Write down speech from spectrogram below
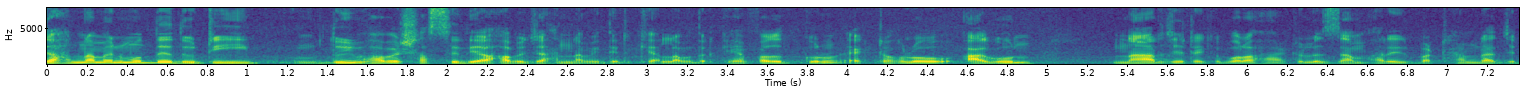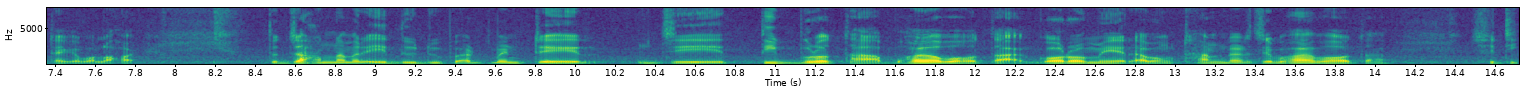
জাহান্নামের মধ্যে দুটি দুইভাবে শাস্তি দেওয়া হবে জাহান্নামীদেরকে আল্লাহ আমাদেরকে হেফাজত করুন। একটা হলো আগুন নার যেটাকে বলা হয় একটা হলো জামহারির বা ঠান্ডা যেটাকে বলা হয়। তো জাহান্নামের এই দুই ডিপার্টমেন্টের যে তীব্রতা ভয়াবহতা গরমের এবং ঠান্ডার যে ভয়াবহতা সেটি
